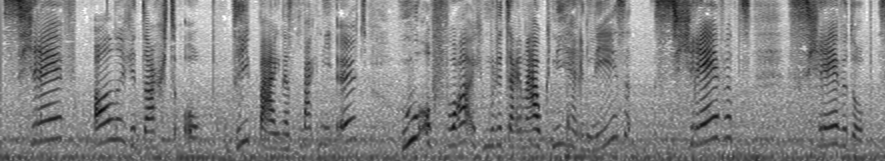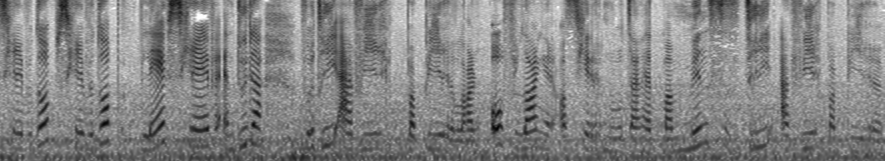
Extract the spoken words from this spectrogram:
schrijf alle gedachten op. Drie pagina's. Het maakt niet uit hoe of wat. Je moet het daarna ook niet herlezen. Schrijf het. Schrijf het op. Schrijf het op. Schrijf het op. Blijf schrijven. En doe dat voor drie à vier papieren lang. Of langer als je er nood aan hebt. Maar minstens drie à vier papieren.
